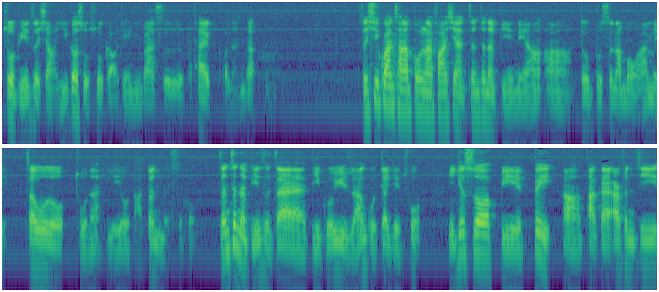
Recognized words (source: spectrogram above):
做鼻子想一个手术搞定，一般是不太可能的。仔细观察呢，不难发现，真正的鼻梁啊，都不是那么完美，造物主呢也有打钝的时候。真正的鼻子在鼻骨与软骨交界处，也就是说鼻背啊大概二分之一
